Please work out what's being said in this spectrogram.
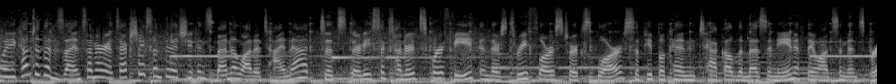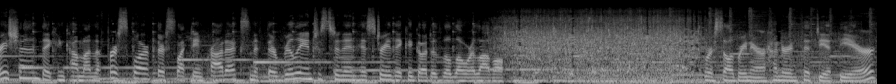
When you come to the Design Center, it's actually something that you can spend a lot of time at. So it's 3,600 square feet, and there's three floors to explore, so people can tackle the mezzanine if they want some inspiration. They can come on the first floor if they're selecting products, and if they're really interested in history, they could go to the lower level. We're celebrating our 150th year.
